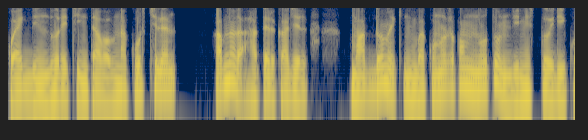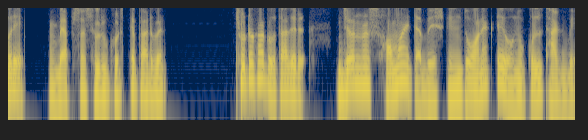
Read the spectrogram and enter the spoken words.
কয়েকদিন ধরে চিন্তা ভাবনা করছিলেন, আপনারা হাতের কাজের মাধ্যমে কিংবা কোনো রকম নতুন জিনিস তৈরি করে ব্যবসা শুরু করতে পারবেন। ছোটখাটো তাদের জন্য সময়টা বেশ কিন্তু অনেকটাই অনুকূল থাকবে।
